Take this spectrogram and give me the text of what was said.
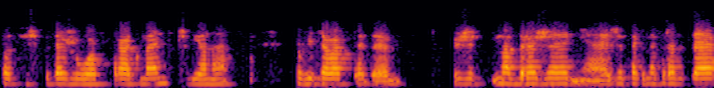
to co się wydarzyło fragment, czyli ona powiedziała wtedy, że ma wrażenie, że tak naprawdę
